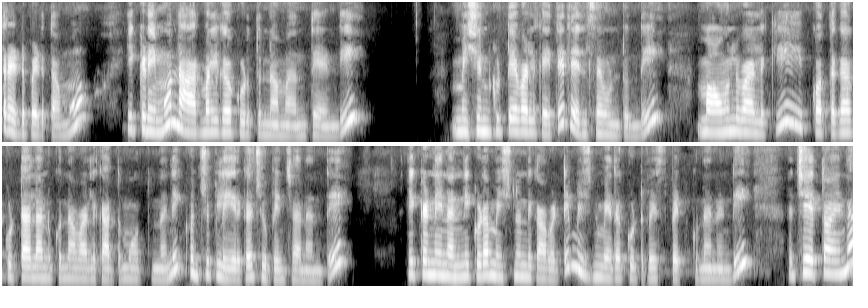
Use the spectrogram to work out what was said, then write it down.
థ్రెడ్ పెడతాము. ఇక్కడేమో నార్మల్గా కుడుతున్నాము అంతే అండి. మిషన్ కుట్టే వాళ్ళకైతే తెలిసే ఉంటుంది. మామూలు వాళ్ళకి కొత్తగా కుట్టాలనుకున్న వాళ్ళకి అర్థమవుతుందని కొంచెం క్లియర్గా చూపించాను అంతే. ఇక్కడ నేను అన్నీ కూడా మిషన్ ఉంది కాబట్టి మిషన్ మీద కుట్టు వేసి పెట్టుకున్నానండి. చేత్తో అయినా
